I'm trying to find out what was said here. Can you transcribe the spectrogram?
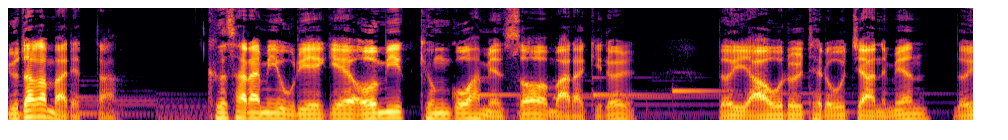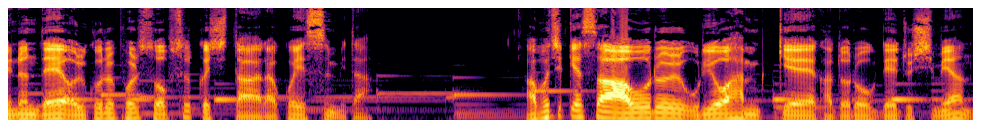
유다가 말했다. 그 사람이 우리에게 엄히 경고하면서 말하기를 너희 아우를 데려오지 않으면 너희는 내 얼굴을 볼 수 없을 것이다 라고 했습니다. 아버지께서 아우를 우리와 함께 가도록 내주시면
